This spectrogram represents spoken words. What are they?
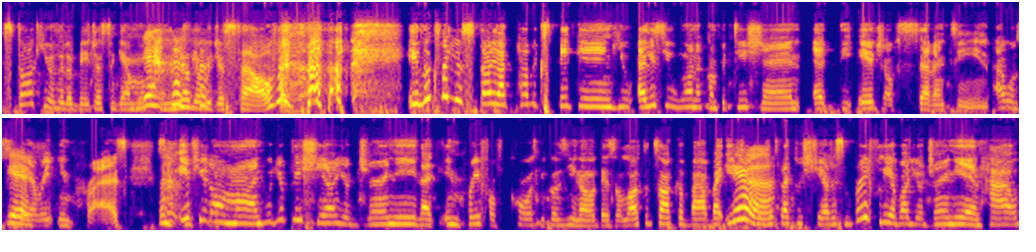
stalk you a little bit just to get more Yeah. familiar with yourself. it looks like you started like public speaking. You at least you won a competition at the age of 17. I was Yes. very impressed. So if you don't mind, would you please share your journey, like in brief, of course, because you know there's a lot to talk about. But if you Yeah. would just like to share just briefly about your journey and how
